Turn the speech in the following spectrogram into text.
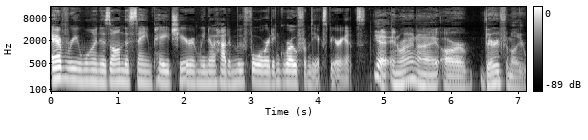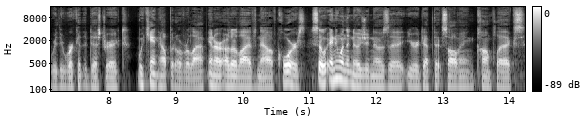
everyone is on the same page here and we know how to move forward and grow from the experience. Yeah, and Ryan and I are very familiar with your work at the district. We can't help overlap in our other lives now, of course. So anyone that knows you knows that you're adept at solving complex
